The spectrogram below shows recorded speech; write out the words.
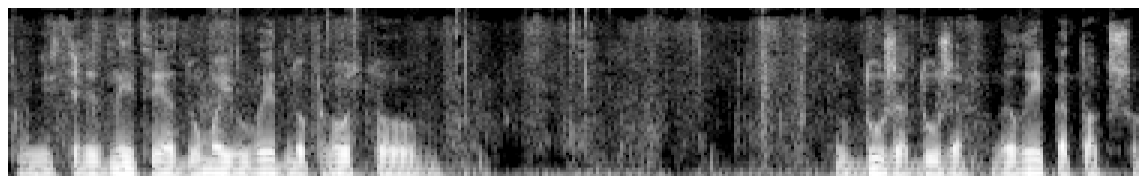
Тобто різниця, я думаю, видно просто ну, дуже-дуже велика, так що.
